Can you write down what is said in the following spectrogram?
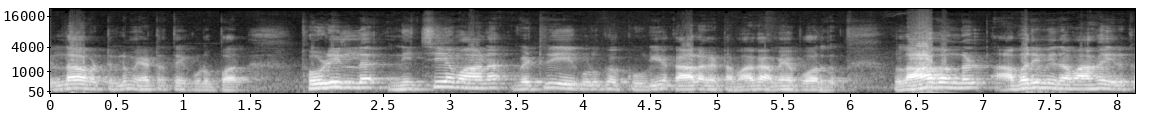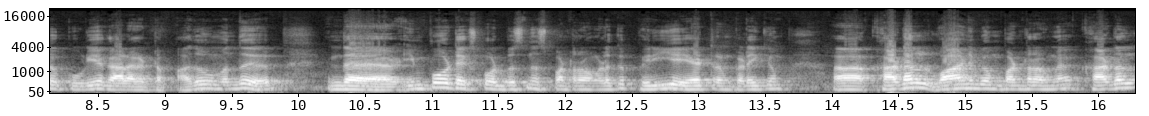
எல்லாவற்றிலும் ஏற்றத்தை கொடுப்பார். தொழிலில் நிச்சயமான வெற்றியை கொடுக்கக்கூடிய காலகட்டமாக அமைய போகிறது லாபங்கள் அபரிமிதமாக இருக்கக்கூடிய காலகட்டம். அதுவும் வந்து இந்த இம்போர்ட் எக்ஸ்போர்ட் பிஸ்னஸ் பண்ணுறவங்களுக்கு பெரிய ஏற்றம் கிடைக்கும். கடல் வாணிபம் பண்ணுறவங்க கடல்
